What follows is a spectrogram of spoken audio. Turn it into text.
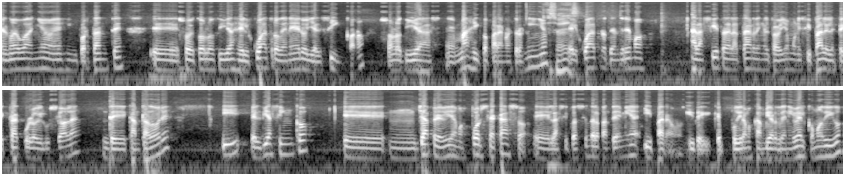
el nuevo año es importante, eh, sobre todo los días el 4 de enero y el 5, ¿no? Son los días eh, mágicos para nuestros niños. El 4 tendremos a las 7 de la tarde en el pabellón municipal el espectáculo Ilusionan de cantadores y el día 5 eh, mm, ya prevíamos por si acaso eh, la situación de la pandemia y para y de que pudiéramos cambiar de nivel como digo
